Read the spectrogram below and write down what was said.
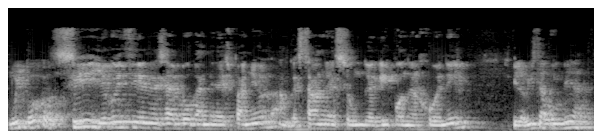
Muy pocos. Sí, yo coincidí en esa época en el español, aunque estaba en el segundo equipo, en el juvenil. ¿Y lo viste algún día?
